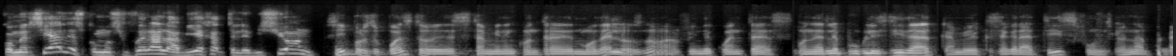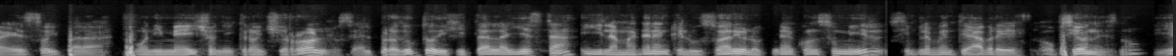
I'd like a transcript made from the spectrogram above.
comerciales, como si fuera la vieja televisión. Sí, por supuesto, es también encontrar modelos, ¿no? A fin de cuentas, ponerle publicidad, cambio de que sea gratis, funciona para eso y para Funimation y Crunchyroll. O sea, el producto digital ahí está y la manera en que el usuario lo quiera consumir simplemente abre opciones, ¿no? Y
